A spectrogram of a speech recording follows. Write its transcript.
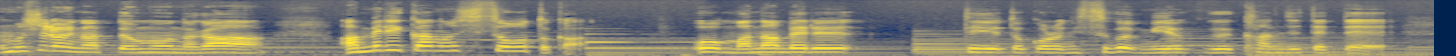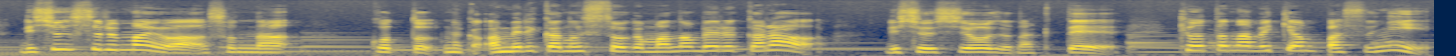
面白いなって思うのがアメリカの思想とかを学べるっていうところにすごい魅力感じてて履修する前はそんなことなんかアメリカの思想が学べるから履修しようじゃなくて京田辺キャンパスに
